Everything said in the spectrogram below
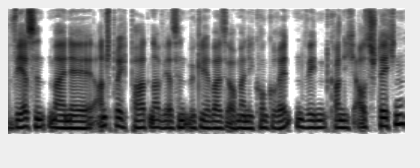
Wer sind meine Ansprechpartner? Wer sind möglicherweise auch meine Konkurrenten? Wen kann ich ausstechen?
